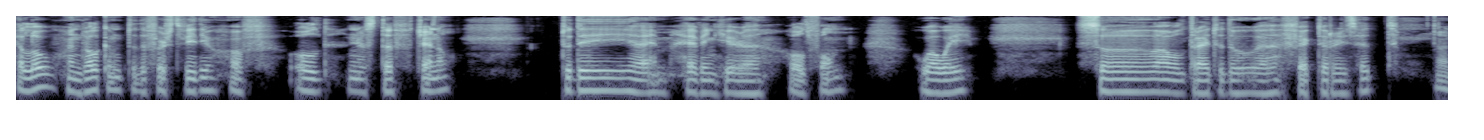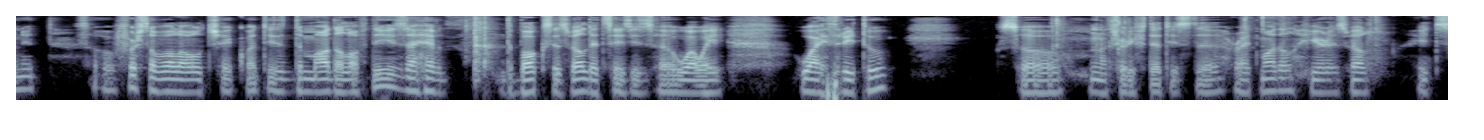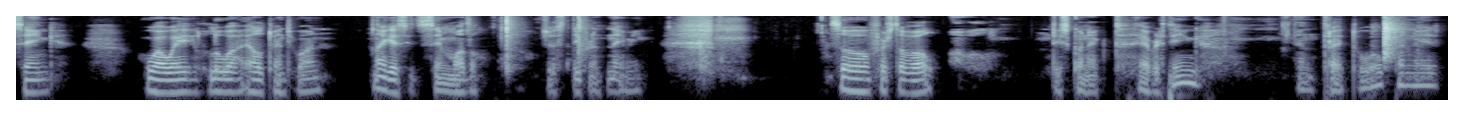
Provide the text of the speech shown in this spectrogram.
Hello and welcome to the first video of Old Niu Stuff channel. Today I am having here a old phone, Huawei. So I will try to do a factory reset on it. So first of all I will check what is the model of this. I have the box as well that says it's a Huawei Y3 II. So I'm not sure if that is the right model here as well. It's saying Huawei Lua L21. I guess it's the same model, just different naming. So first of all, I will disconnect everything and try to open it.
